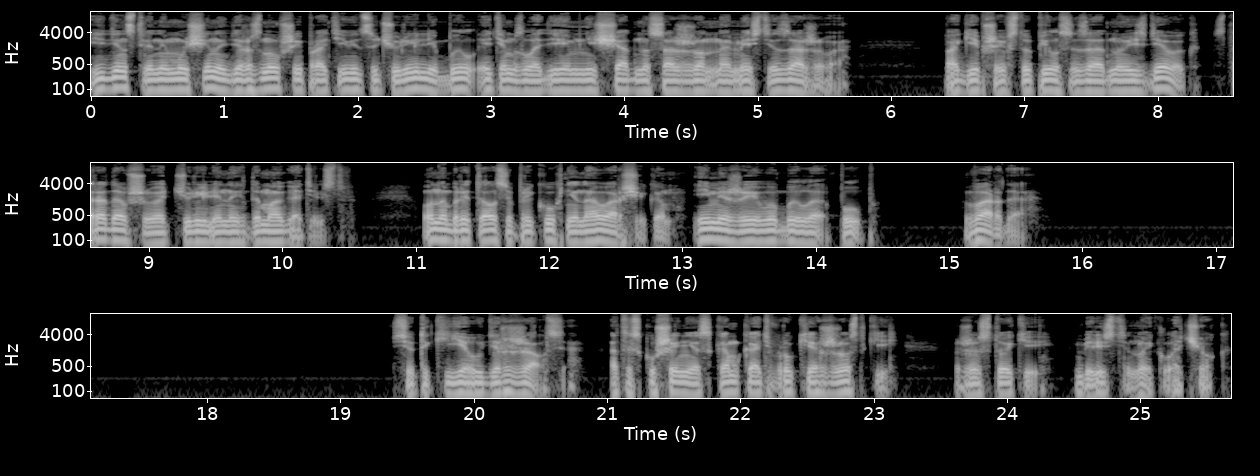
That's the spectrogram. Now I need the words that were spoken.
Единственный мужчина, дерзнувший противиться Чурили, был этим злодеем нещадно сожжен на месте заживо. Погибший вступился за одну из девок, страдавшую от Чурилиных домогательств. Он обретался при кухне наварщиком, имя же его было Пуп. Варда. Все-таки я удержался от искушения скомкать в руке жесткий, жестокий берестяной клочок.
